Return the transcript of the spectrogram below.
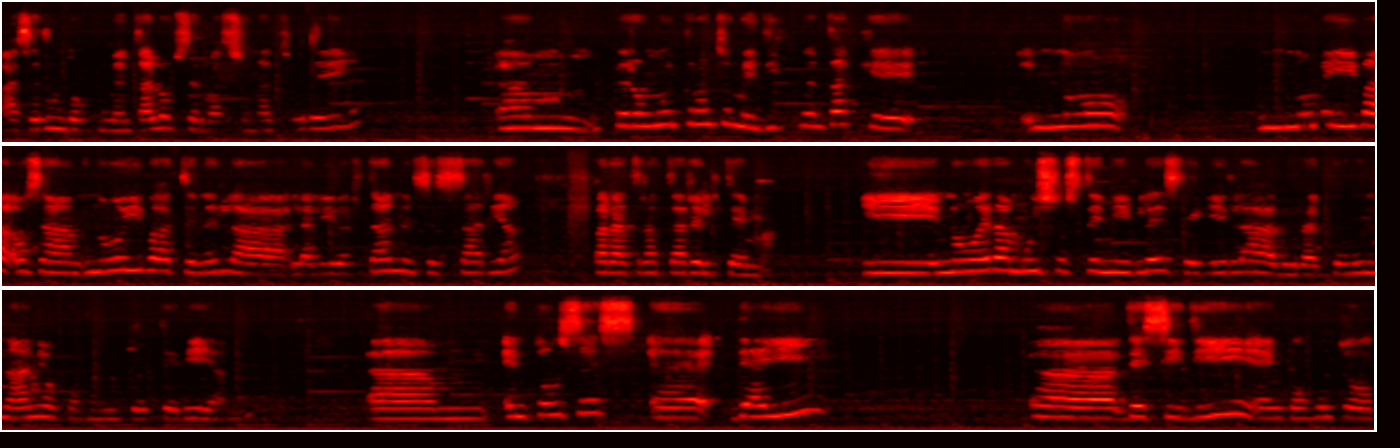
hacer un documental observacional sobre ella. pero muy pronto me di cuenta que no, no me iba, o sea, no iba a tener la, la libertad necesaria para tratar el tema. Y no era muy sostenible seguirla durante un año como yo quería. entonces, eh, de ahí uh, decidí en conjunto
